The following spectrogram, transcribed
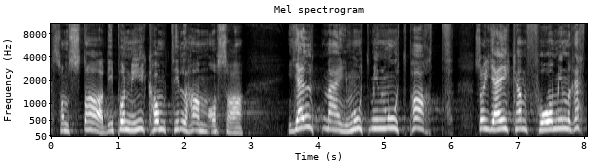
som stadig på ny kom til ham og sa:" Hjelp meg mot min motpart, så jeg kan få min rett.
